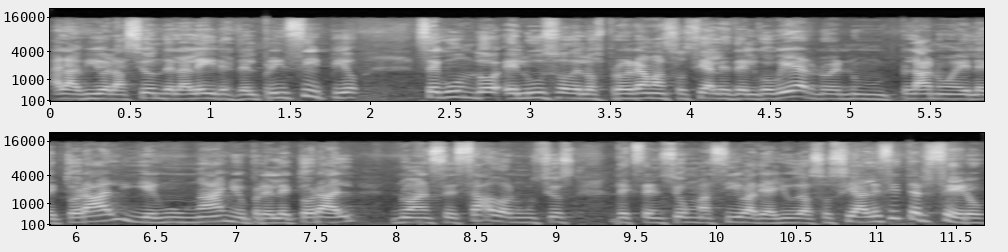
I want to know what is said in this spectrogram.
a la violación de la ley desde el principio. Segundo, el uso de los programas sociales del gobierno en un plano electoral y en un año preelectoral no han cesado anuncios de extensión masiva de ayudas sociales. Y tercero,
